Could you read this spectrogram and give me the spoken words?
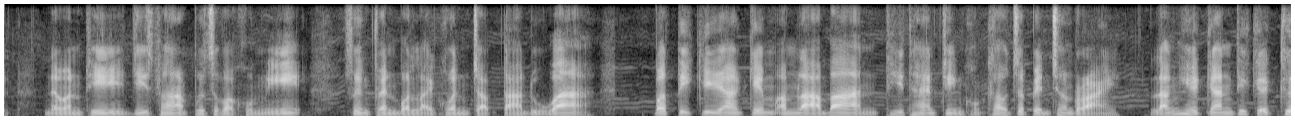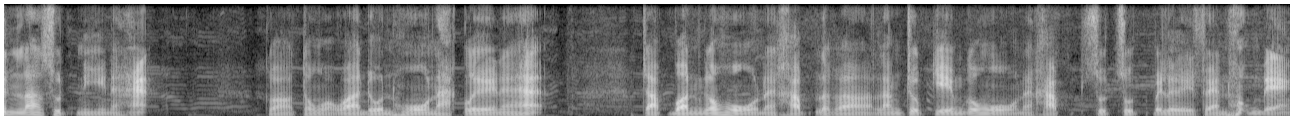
ตในวันที่ 25 พฤษภาคมนี้ ซึ่งแฟนบอลหลายคนจับตาดูว่า ปฏิกิริยาเกมอำลาบ้านที่แท้จริงของเขาจะเป็นเช่นไรหลังเหตุการณ์ที่เกิดขึ้นล่าสุดนี้นะฮะ ก็ต้องบอกว่าโดนโหหนักเลยนะฮะ จับบอลก็โหนะครับ แล้วก็หลังจบเกมก็โหนะครับ สุดๆ ไปเลยแฟนหงแดง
